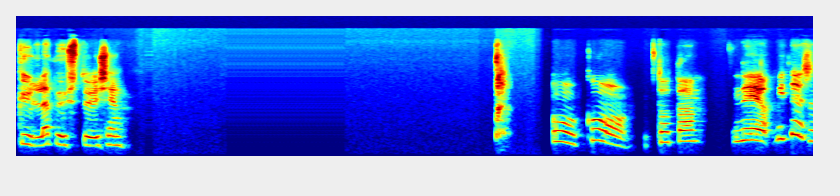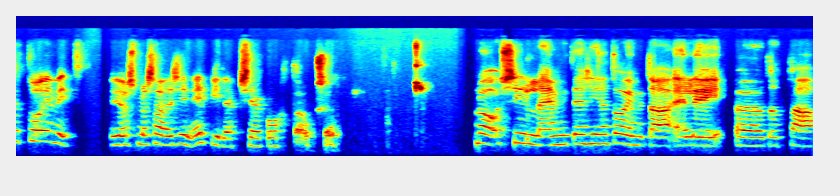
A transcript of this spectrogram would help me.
kyllä pystyisin. Ok. Tota, Nea, miten sä toimit, jos mä saisin epilepsiakohtauksen? No silleen, miten siinä toimitaan. Eli ö, tota,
